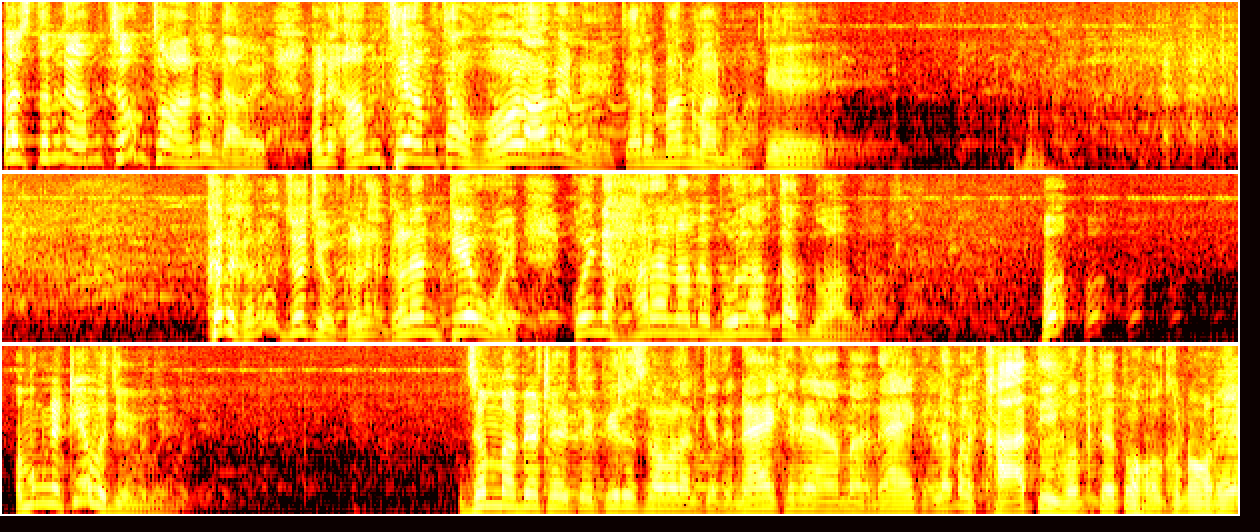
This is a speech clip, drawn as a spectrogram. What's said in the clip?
બસ તમને અમથો અમથો આનંદ આવે. અને અમથે અમથા વળ આવે ને, ત્યારે માનવાનું કે ખરેખર જોજો ઘણા ઘણાને ટેવ હોય. કોઈને હારા નામે બોલાવતા જ ન આવડે. અમુકને ટેવ જ એવી હોય. જમવા બેઠો હોય તો પીરસવા વાળાને કહેતો, નાયક ને આમાં, નાયક. એટલે પણ ખાતી વખતે તો હક નો રે.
